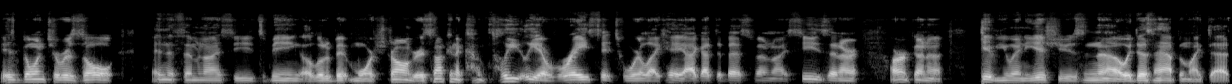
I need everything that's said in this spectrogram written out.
is going to result in the feminized seeds being a little bit more stronger. It's not going to completely erase it to where like, hey, I got the best feminized seeds that are aren't going to give you any issues. No, it doesn't happen like that.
